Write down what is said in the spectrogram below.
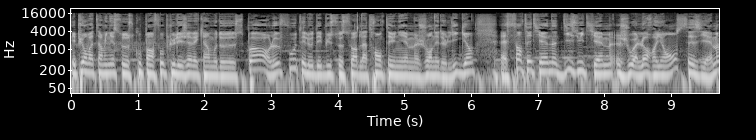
Et puis on va terminer ce scoop info plus léger avec un mot de sport, le foot et le début ce soir de la 31e journée de Ligue 1. Saint-Etienne, 18e, joue à Lorient, 16e.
